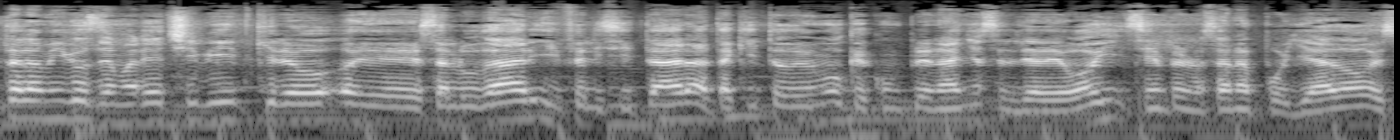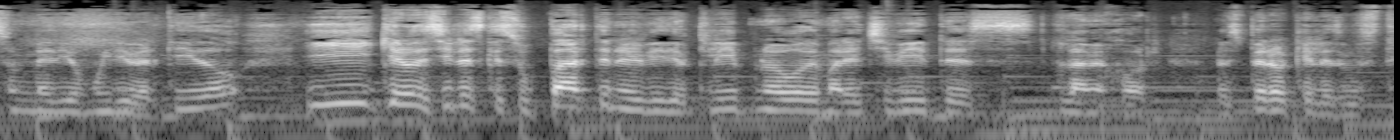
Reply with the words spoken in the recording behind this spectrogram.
¿Qué tal amigos de Mariachi Beat? Quiero eh, saludar y felicitar a Taquito de Humo que cumplen años el día de hoy. Siempre nos han apoyado, es un medio muy divertido. Y quiero decirles que su parte en el videoclip nuevo de Mariachi Beat es la mejor. Espero que les guste.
